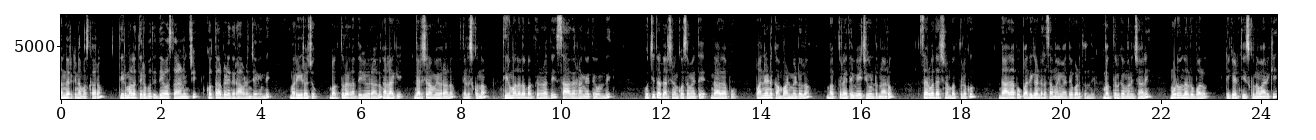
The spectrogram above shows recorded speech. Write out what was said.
అందరికీ నమస్కారం. తిరుమల తిరుపతి దేవస్థానం నుంచి కొత్త అప్డేట్ అయితే రావడం జరిగింది. మరి ఈరోజు భక్తుల రద్దీ వివరాలు అలాగే దర్శనం వివరాలు తెలుసుకుందాం. తిరుమలలో భక్తుల రద్దీ సాధారణంగా అయితే ఉంది. ఉచిత దర్శనం కోసం అయితే దాదాపు పన్నెండు కంపార్ట్మెంట్లలో భక్తులు అయితే వేచి ఉంటున్నారు. సర్వదర్శనం భక్తులకు దాదాపు పది గంటల సమయం అయితే పడుతుంది. భక్తులు గమనించాలి మూడు వందల రూపాయలు టికెట్ తీసుకున్న వారికి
